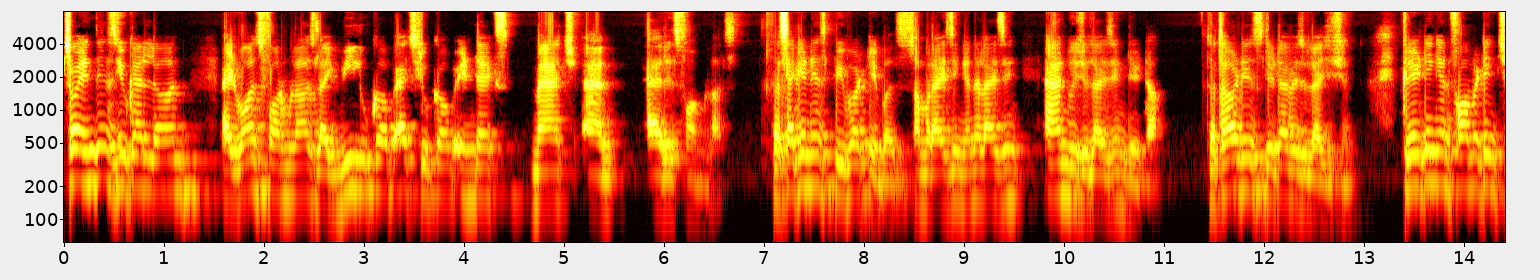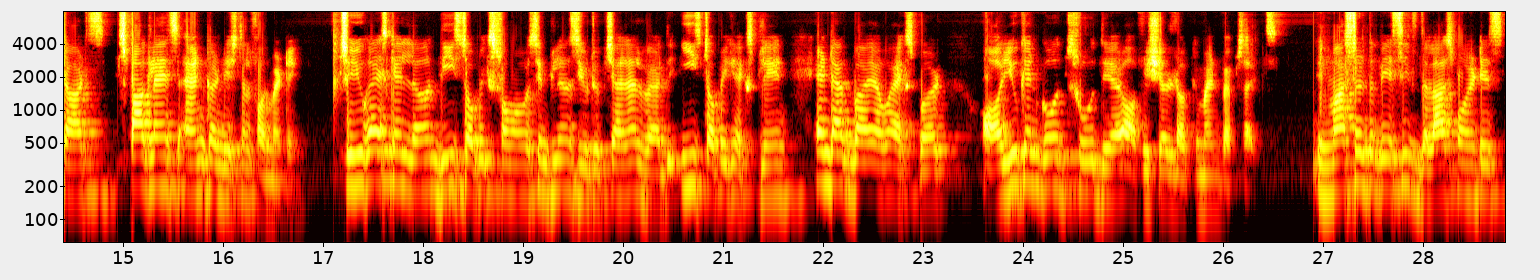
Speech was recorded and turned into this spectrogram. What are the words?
So in this, you can learn advanced formulas like VLOOKUP, HLOOKUP, index, match, and arrays formulas. The second is pivot tables, summarizing, analyzing, and visualizing data. The third is data visualization, creating and formatting charts, sparklines, and conditional formatting. So you guys can learn these topics from our Simplilearn's YouTube channel where the each topic explained and depth by our expert or you can go through their official document websites. In Master the Basics, the last point is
